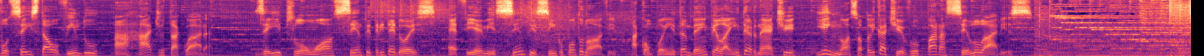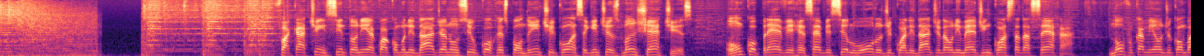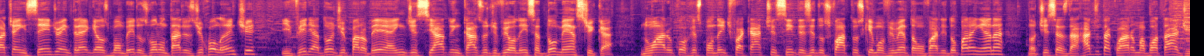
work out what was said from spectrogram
Você está ouvindo a Rádio Taquara. ZYO 132, FM 105.9. Acompanhe também pela internet e em nosso aplicativo para celulares. Facate em sintonia com a comunidade anuncia o correspondente com as seguintes manchetes. Oncoprev recebe selo ouro de qualidade da Unimed em Costa da Serra. Novo caminhão de combate a incêndio entregue aos bombeiros voluntários de Rolante e vereador de Parobé é indiciado em caso de violência doméstica. No ar, o correspondente Facate, síntese dos fatos que movimentam o Vale do Paranhana. Notícias da Rádio Taquara, uma boa tarde.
